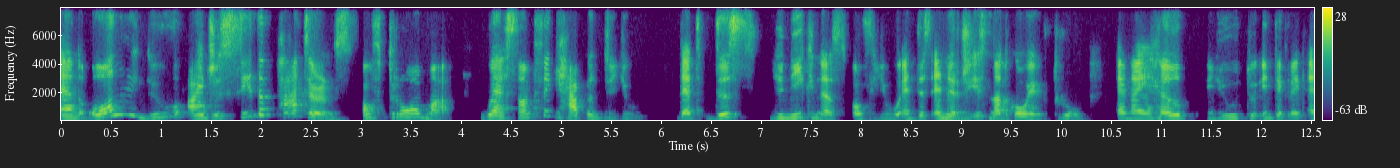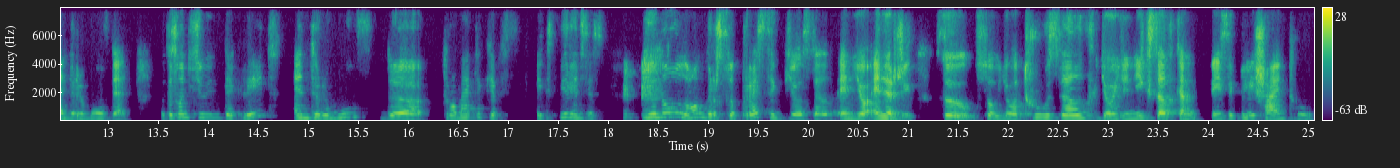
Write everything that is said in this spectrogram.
And all i do i just see the patterns of trauma where something happened to you that this uniqueness of you and this energy is not going through and i help you to integrate and remove that. Because once you integrate and to remove the traumatic experiences you're no longer suppressing yourself and your energy. So so your true self your unique self can basically shine through.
